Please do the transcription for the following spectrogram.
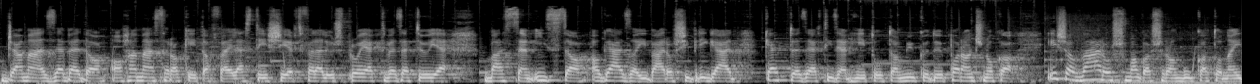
Jamal Zebeda, a Hamas rakétafejlesztésért felelős projektvezetője, Bassem Issa, a Gázai Városi Brigád 2017 óta működő parancsnoka, és a város magasrangú katonai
